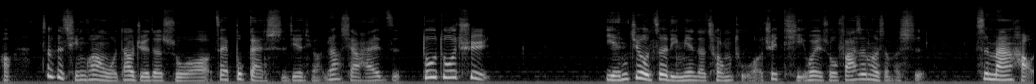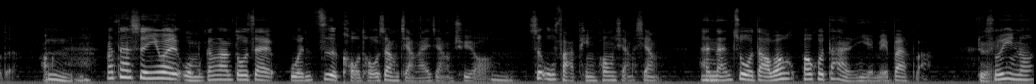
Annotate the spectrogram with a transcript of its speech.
好，这个情况我倒觉得说，在不赶时间情况，让小孩子多多去研究这里面的冲突哦，去体会说发生了什么事，是蛮好的。嗯，那但是因为我们刚刚都在文字口头上讲来讲去哦，嗯，是无法凭空想象，很难做到，包包括大人也没办法。对，所以呢。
